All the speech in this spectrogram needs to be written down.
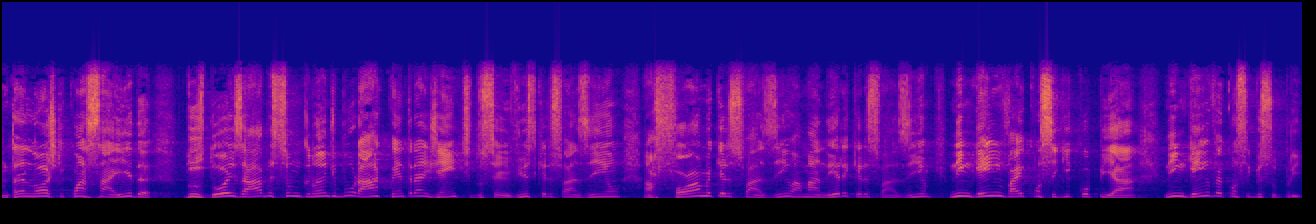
Então é lógico que com a saída dos dois abre-se um grande buraco entre a gente, do serviço que eles faziam, a forma que eles faziam, a maneira que eles faziam. Ninguém vai conseguir copiar, ninguém vai conseguir suprir.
